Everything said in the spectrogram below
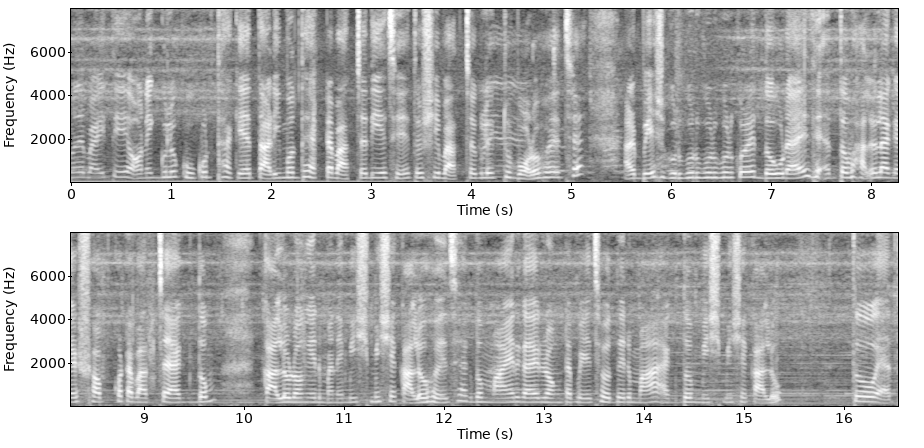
আমাদের বাড়িতে অনেকগুলো কুকুর থাকে, তারই মধ্যে একটা বাচ্চা দিয়েছে, তো সেই বাচ্চাগুলো একটু বড় হয়েছে আর বেশ গুড়গুড় গুড়গুড় করে দৌড়ায়, এত ভালো লাগে আর সব কটা বাচ্চা একদম কালো রঙের মানে মিশমিশে কালো হয়েছে, একদম মায়ের গায়ের রঙটা পেয়েছে ওদের মা, একদম মিশমিশে কালো। তো এত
